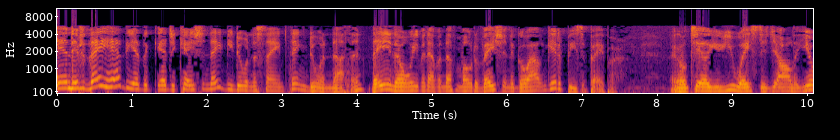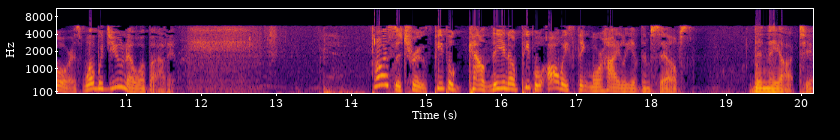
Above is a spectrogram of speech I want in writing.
and if they had the education, they'd be doing the same thing, doing nothing. They don't even have enough motivation to go out and get a piece of paper. They're gonna tell you you wasted all of yours. What would you know about it? Oh, it's the truth. People count. You know, people always think more highly of themselves than they ought to.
